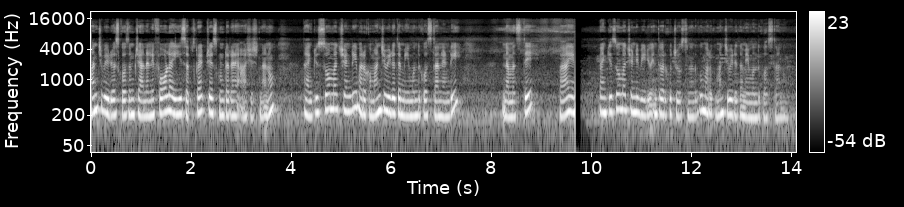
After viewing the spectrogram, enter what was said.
మంచి వీడియోస్ కోసం ఛానల్ని ఫాలో అయ్యి సబ్స్క్రైబ్ చేసుకుంటారని ఆశిస్తున్నాను. థ్యాంక్ యూ సో మచ్ అండి. మరొక మంచి వీడియోతో మీ ముందుకు వస్తానండి. నమస్తే. Bye thank you so much అండి. వీడియో ఇంతవరకు చూస్తున్నందుకు మరొక మంచి వీడియోతో మీ ముందుకు వస్తాను.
